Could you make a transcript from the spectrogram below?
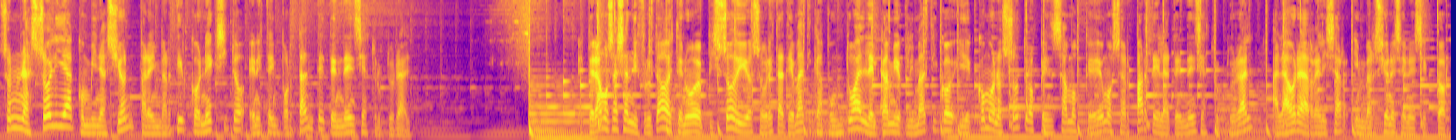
son una sólida combinación para invertir con éxito en esta importante tendencia estructural. Esperamos hayan disfrutado de este nuevo episodio sobre esta temática puntual del cambio climático y de cómo nosotros pensamos que debemos ser parte de la tendencia estructural a la hora de realizar inversiones en el sector.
